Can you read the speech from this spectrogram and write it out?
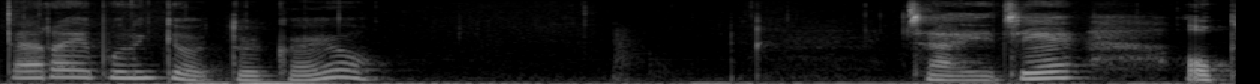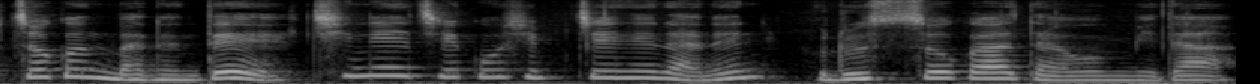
따라해보는 게 어떨까요? 자, 이제 업적은 많은데 친해지고 싶지는 않은 루소가 나옵니다.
